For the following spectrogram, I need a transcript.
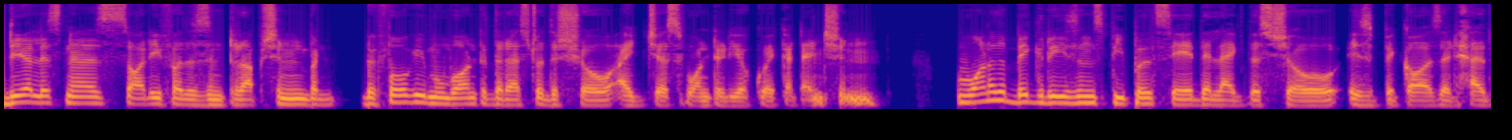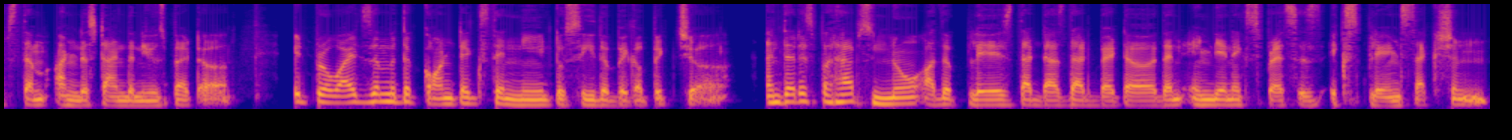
Dear listeners, sorry for this interruption, but before we move on to the rest of the show, I just wanted your quick attention. One of the big reasons people say they like this show is because it helps them understand the news better. It provides them with the context they need to see the bigger picture. And there is perhaps no other place that does that better than Indian Express's explained section.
